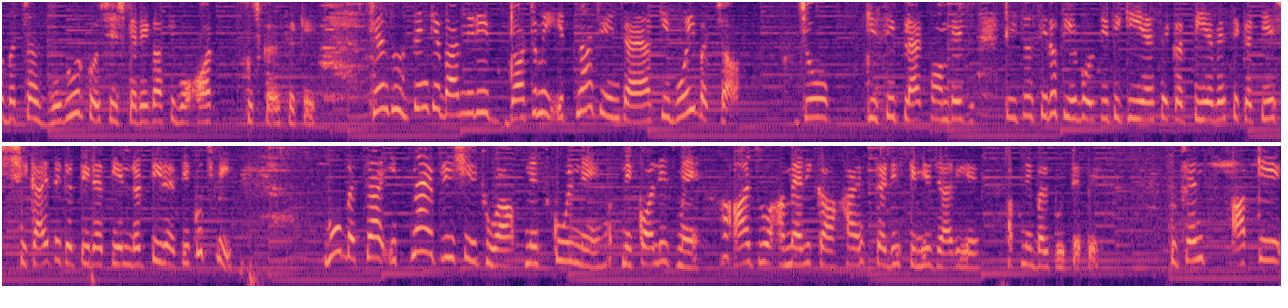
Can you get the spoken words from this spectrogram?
तो बच्चा ज़रूर कोशिश करेगा कि वो और कुछ कर सके। फ्रेंड्स उस दिन के बाद मेरी डॉटर में इतना चेंज आया कि वही बच्चा जो किसी प्लेटफॉर्म पे टीचर सिर्फ़ ये बोलती थी कि ऐसे करती है, वैसे करती है, शिकायतें करती रहती है, लड़ती रहती है, कुछ भी। वो बच्चा इतना अप्रिशिएट हुआ अपने स्कूल में, अपने कॉलेज में, आज वो अमेरिका हायर स्टडीज़ के लिए जा रही है, अपने बलबूते पे। सो फ्रेंड्स आपके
